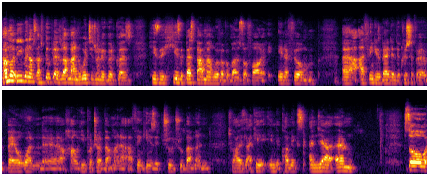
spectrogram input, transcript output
I'm not leaving, I'm, I'm still playing as Batman, which is really good because he's the he's the best Batman we've ever gotten so far in a film. Uh, I think it's better than the Christopher Bale one, uh, how he portrayed Batman. I, I think he's a true, true Batman to how he's like in the comics. And yeah, um, so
